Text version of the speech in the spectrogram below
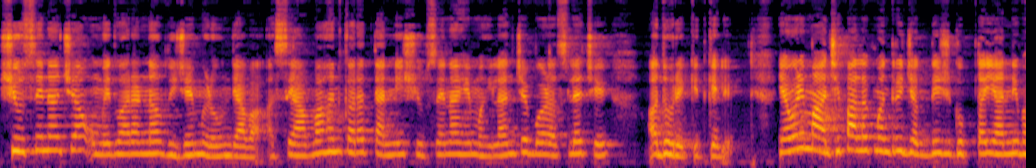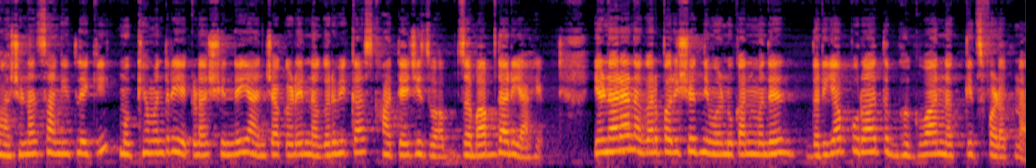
शिवसेनाच्या उमेदवारांना विजय मिळवून द्यावा असे आवाहन करत त्यांनी शिवसेना हे महिलांचे बळ असल्याचे अधोरेखित केले. यावेळी माजी पालकमंत्री जगदीश गुप्ता यांनी भाषणात सांगितले की मुख्यमंत्री एकनाथ शिंदे यांच्याकडे नगरविकास खात्याची जबाब जबाबदारी आहे. येणाऱ्या नगर परिषद निवडणुकांमध्ये दर्यापुरात भगवा नक्कीच फडकणार.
